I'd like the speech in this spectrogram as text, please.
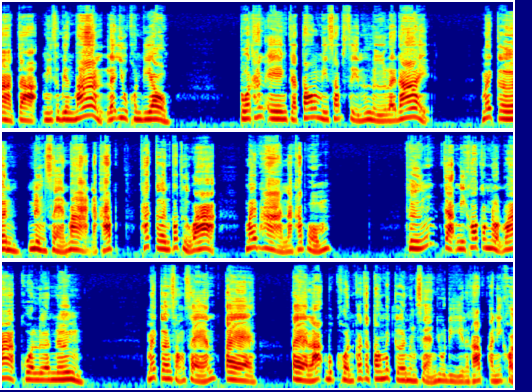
อาจจะมีทะเบียนบ้านและอยู่คนเดียว ตัวท่านเองจะต้องมีทรัพย์สินหรือรายได้ ไม่เกิน 1 0 0 0 0แสนบาทนะครับ ถ้าเกินก็ถือว่าไม่ผ่านนะครับผม ถึงจะมีข้อกำหนดว่าครัวเรือนหนึ่งไม่เกิน 2 0 0แสนแต่แต่ละบุคคลก็จะต้องไม่เกิน 1 0 0 0 0แสนอยู่ดีนะครับ อันนี้ขอ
